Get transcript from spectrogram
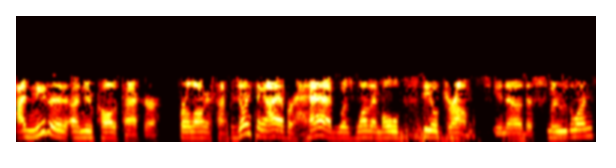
I needed a new cultipacker for a longest time because the only thing I ever had was one of them old steel drums, you know, the smooth ones.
